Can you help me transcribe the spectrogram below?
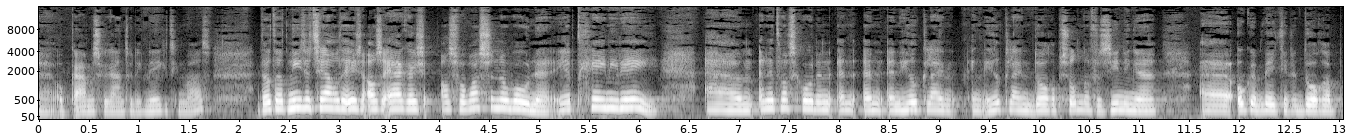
uh, op kamers gegaan toen ik 19 was. Dat dat niet hetzelfde is als ergens als volwassenen wonen. Je hebt geen idee. Um, en het was gewoon een, een, een, een, heel klein, een heel klein dorp zonder voorzieningen. Uh, ook een beetje het dorp.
